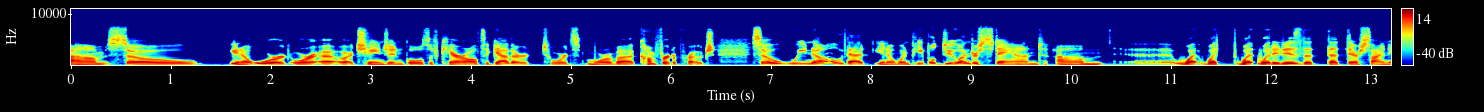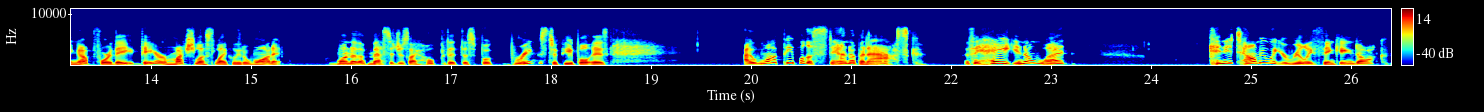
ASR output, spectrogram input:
Um, so, you know, or or a, or a, change in goals of care altogether towards more of a comfort approach. So we know that you know when people do understand um, uh, what what what what it is that that they're signing up for, they they are much less likely to want it. One of the messages I hope that this book brings to people is, I want people to stand up and ask and say, hey, you know what? can you tell me what you're really thinking, doc?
